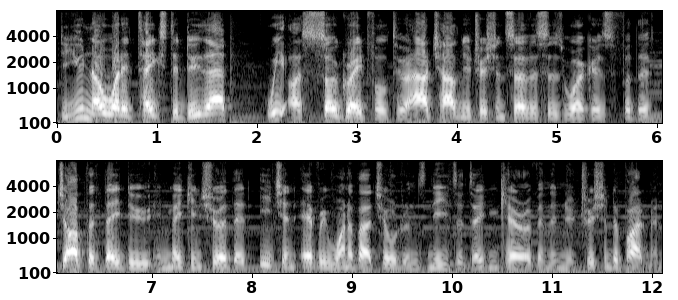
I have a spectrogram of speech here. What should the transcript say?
Do you know what it takes to do that? We are so grateful to our Child Nutrition Services workers for the job that they do in making sure that each and every one of our children's needs are taken care of in the nutrition department.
